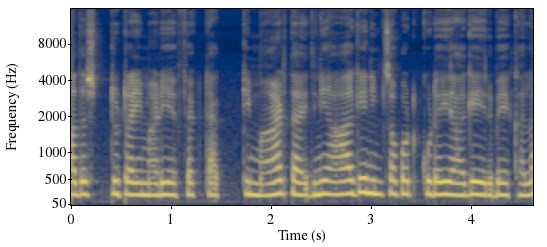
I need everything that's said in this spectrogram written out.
ಆದಷ್ಟು ಟ್ರೈ ಮಾಡಿ ಎಫೆಕ್ಟ್ ಹಾಕಿ ಮಾಡ್ತಾ ಇದ್ದೀನಿ. ಹಾಗೆ ನಿಮ್ಮ ಸಪೋರ್ಟ್ ಕೂಡ ಹಾಗೆ ಇರಬೇಕಲ್ಲ.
